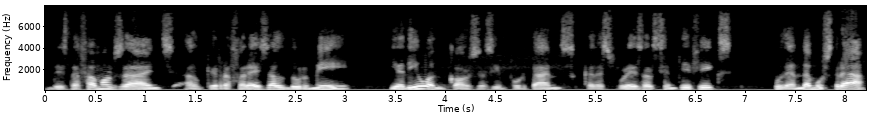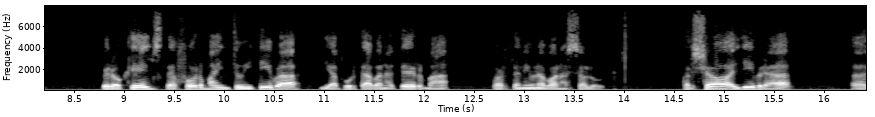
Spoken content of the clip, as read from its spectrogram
Des de fa molts anys, el que refereix al dormir, ja diuen coses importants que després els científics podem demostrar, però que ells, de forma intuïtiva, ja portaven a terme per tenir una bona salut. Per això el llibre eh,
